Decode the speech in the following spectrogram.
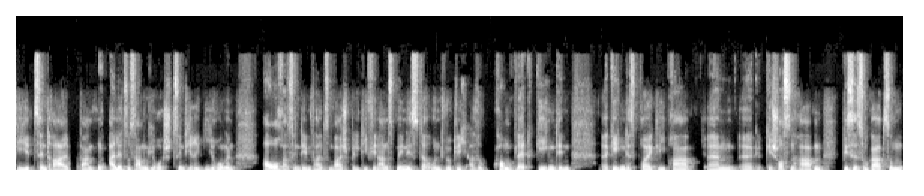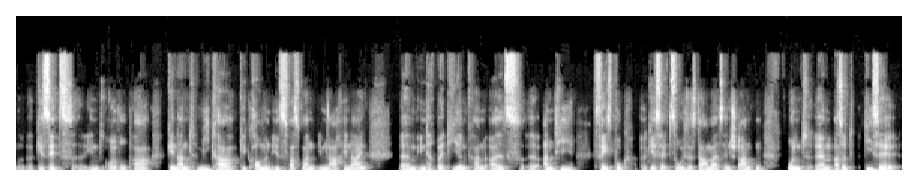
die Zentralbanken alle zusammengerutscht sind, die Regierungen auch, also in dem Fall zum Beispiel die Finanzminister und wirklich also komplett gegen den äh, gegen das Projekt Libra ähm, äh, geschossen haben, bis es sogar zum äh, Gesetz in Europa genannt Mika gekommen ist, was man im Nachhinein ähm, interpretieren kann als äh, Anti-Facebook-Gesetz. So ist es damals entstanden. Und ähm, also diese,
